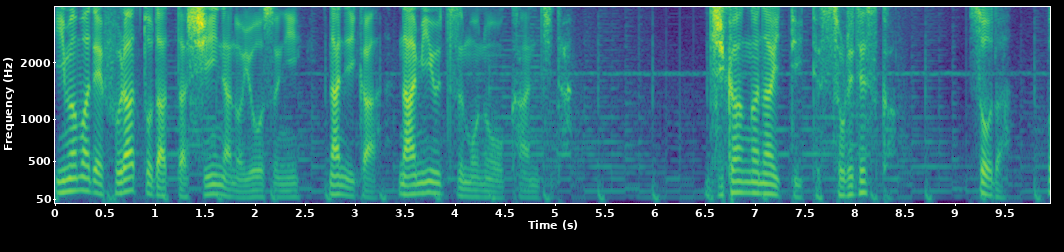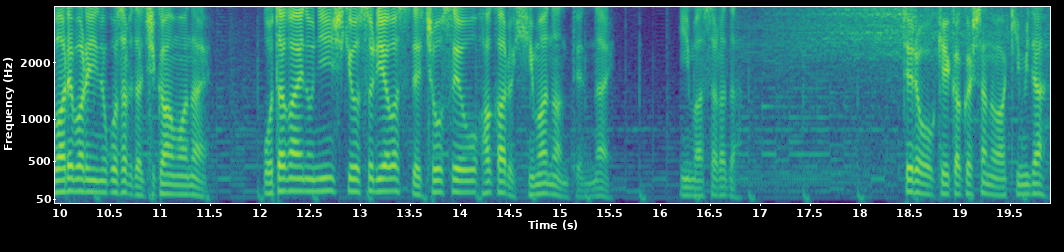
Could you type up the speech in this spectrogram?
今までフラットだった椎名の様子に何か波打つものを感じた時間がないって言ってそれですか？そうだ我々に残された時間はないお互いの認識をすり合わせて調整を図る暇なんてない今更だ。テロを計画したのは君だ。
